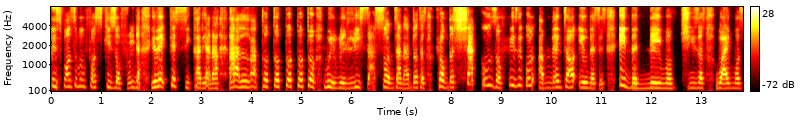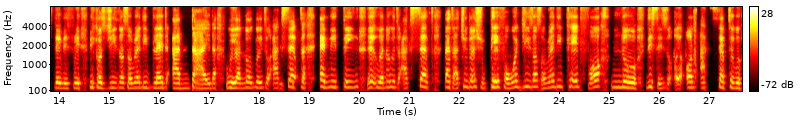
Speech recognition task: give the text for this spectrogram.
responsible for schizophrenia. We release release our sons and our daughters from the shackles of physical and mental illnesses in the name of Jesus. Why must they be free? Because Jesus already bled and died. We are not going to accept anything. eh, We're not going to accept that our children should pay for what Jesus already paid for. No, this is unacceptable.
